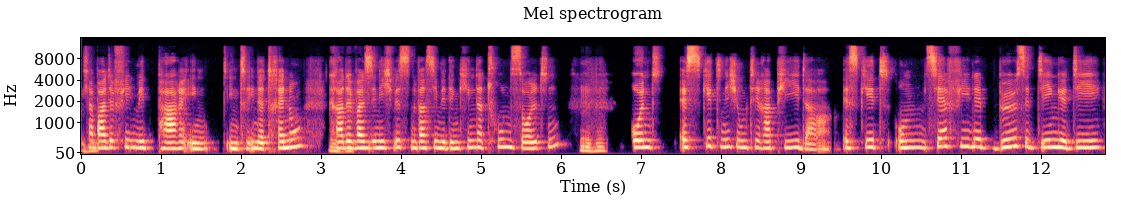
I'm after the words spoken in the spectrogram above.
ich Mhm. arbeite viel mit Paare in, in, in der Trennung, gerade Mhm. weil sie nicht wissen, was sie mit den Kindern tun sollten. Mhm. Und es geht nicht um Therapie da. Es geht um sehr viele böse Dinge, die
